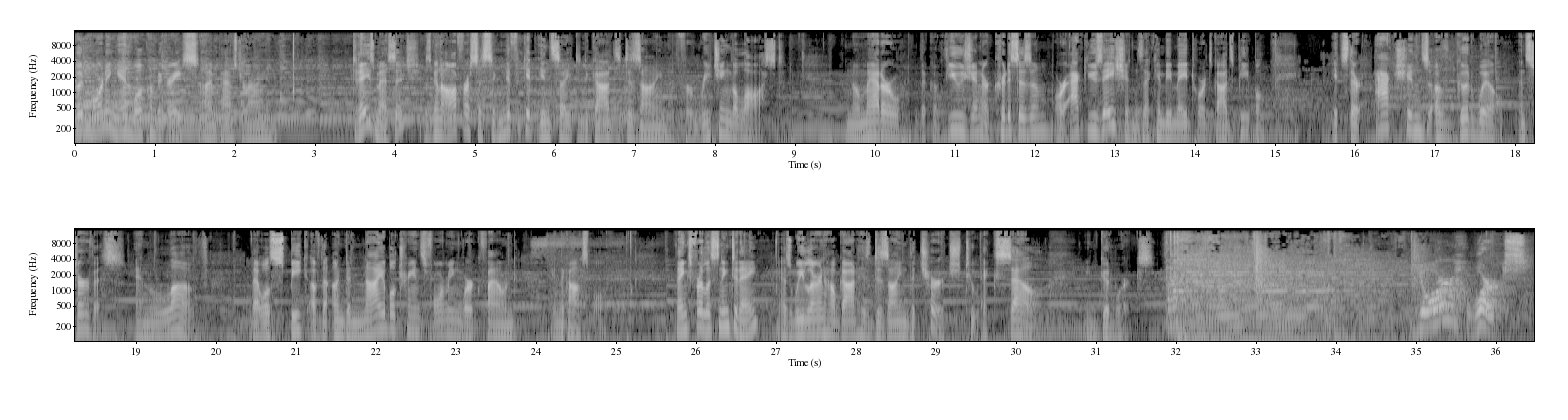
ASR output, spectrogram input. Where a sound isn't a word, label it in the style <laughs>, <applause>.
good morning and welcome to Grace. I'm Pastor Ryan. Today's message is going to offer us a significant insight into God's design for reaching the lost. No matter the confusion or criticism or accusations that can be made towards God's people, it's their actions of goodwill and service and love that will speak of the undeniable transforming work found in the gospel. Thanks for listening today as we learn how God has designed the church to excel in good works. Your works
